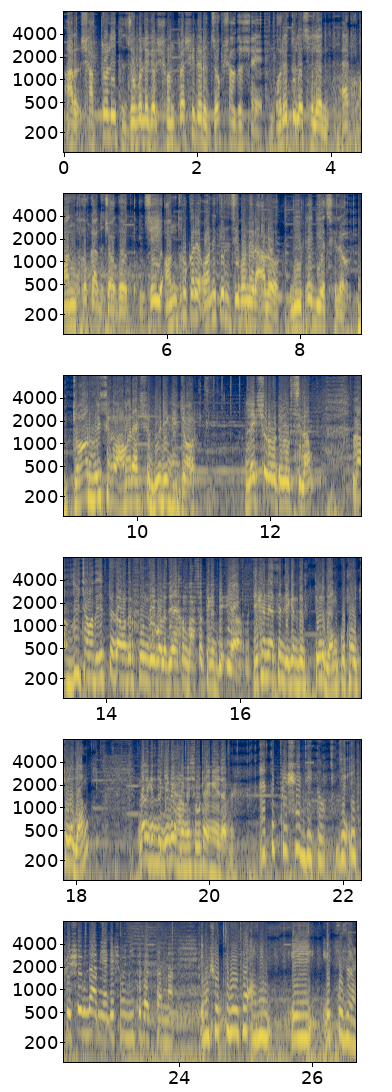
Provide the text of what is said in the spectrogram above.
আর ছাত্রলীগ যুবলীগের সন্ত্রাসীদের যোগ সাজসে গড়ে তুলেছিলেন এক অন্ধকার জগৎ যেই অন্ধকারে অনেকের জীবনের আলো নিভে গিয়েছিল। জ্বর হয়েছিল আমার একশো দুই ডিগ্রি জ্বর। লেকশোর হোটেল উঠছিলাম। রাত দুইটা আমাদের ইত্তেজা আমাদের ফোন দিয়ে বলে যে এখন বাসা থেকে যেখানে আছেন যেখান থেকে চলে যান কোথাও চলে যান। নাহলে কিন্তু ডিবি হারুন এসে উঠাই নিয়ে যাবে। এত প্রেশার দিত যে এই প্রেশারগুলো আমি আগের সময় নিতে পারতাম না। এবং সত্যি বলতে আমি এই ইত্তেজার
